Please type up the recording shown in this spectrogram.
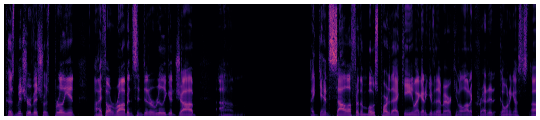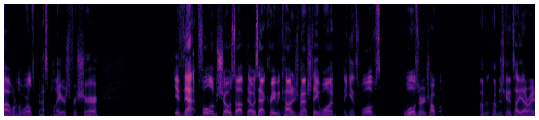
because Mitrovic was brilliant. I thought Robinson did a really good job um, against Salah for the most part of that game. I got to give the American a lot of credit going against uh, one of the world's best players for sure. If that Fulham shows up, that was at Craven Cottage match day one against Wolves, Wolves are in trouble. I'm I'm just gonna tell you that right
